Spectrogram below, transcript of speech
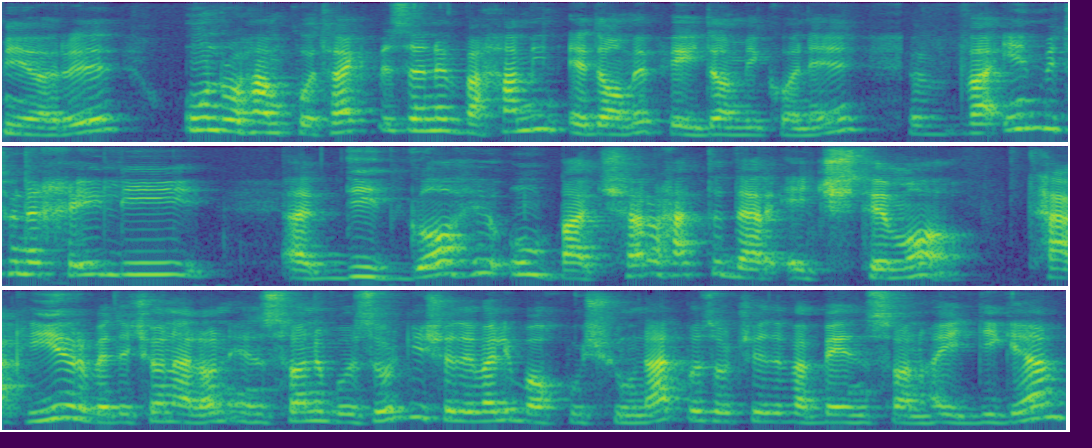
میاره اون رو هم کتک بزنه و همین ادامه پیدا می‌کنه و این می‌تونه خیلی دیدگاه اون بچه رو حتی در اجتماع تغییر بده چون الان انسان بزرگی شده ولی با خشونت بزرگ شده و به انسانهای دیگه هم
